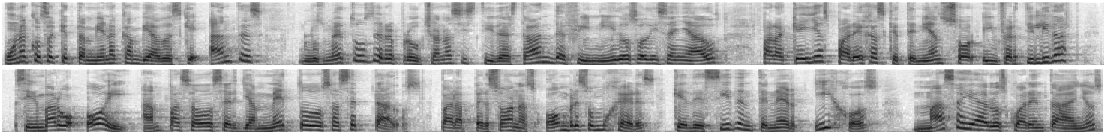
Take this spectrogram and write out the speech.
una cosa que también ha cambiado es que antes los métodos de reproducción asistida estaban definidos o diseñados para aquellas parejas que tenían infertilidad. Sin embargo, hoy han pasado a ser ya métodos aceptados para personas, hombres o mujeres, que deciden tener hijos más allá de los 40 años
